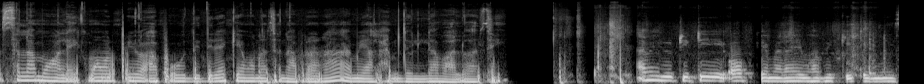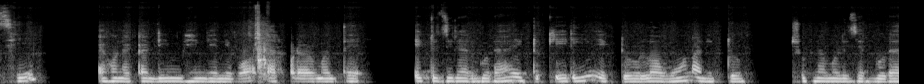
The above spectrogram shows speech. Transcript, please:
আসসালামু আলাইকুম আমার প্রিয় আপু দিদিরা কেমন আছেন আপনারা? আমি আলহামদুলিল্লাহ ভালো আছি। আমি রুটিটি অফ ক্যামেরা এভাবে কেটে নিয়েছি। এখন একটা ডিম ভেঙে নিব তারপরে ওর মধ্যে একটু জিরার গুঁড়া, একটু কেরি, একটু লবণ আর একটু শুকনো মরিচের গুঁড়া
